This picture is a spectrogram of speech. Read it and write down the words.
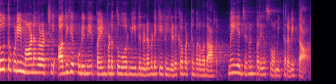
தூத்துக்குடி மாநகராட்சியில் அதிக குடிநீர் பயன்படுத்துவோர் மீது நடவடிக்கைகள் எடுக்கப்பட்டு வருவதாக மேயர் ஜெகன் பெரியசுவாமி தெரிவித்தார்.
